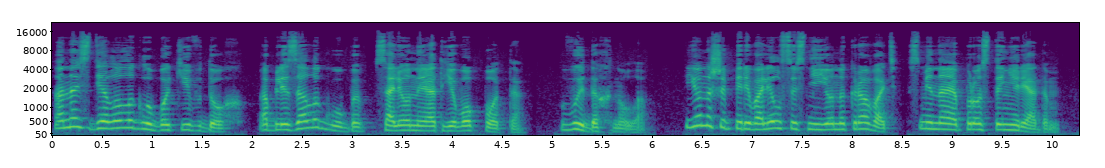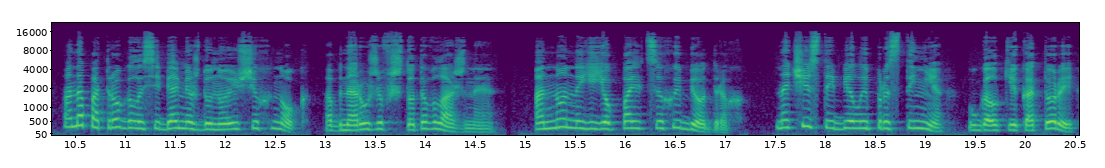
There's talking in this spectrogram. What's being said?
Она сделала глубокий вдох, облизала губы, соленые от его пота, выдохнула. Юноша перевалился с нее на кровать, сминая простыни рядом. Она потрогала себя между ноющих ног, обнаружив что-то влажное. Оно на ее пальцах и бедрах, на чистой белой простыне, уголки которой,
